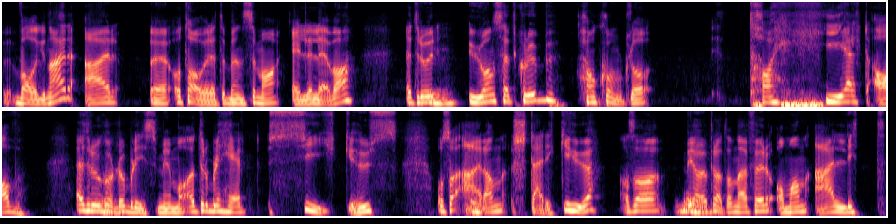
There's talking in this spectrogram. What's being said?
Valgene her er å ta over etter Benzema eller Leva. Jeg tror uansett klubb, han kommer til å ta helt av. Jeg tror det kommer til å bli så mye mål. Jeg tror det blir helt sykehus. Og så er han sterk i huet. Altså, Vi har jo prata om det her før, om han er litt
